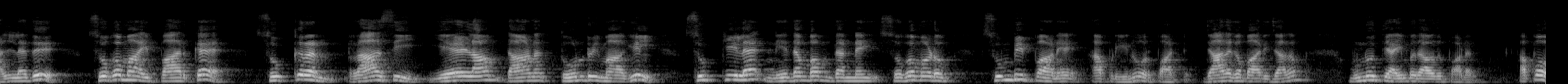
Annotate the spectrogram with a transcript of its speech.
அல்லது சுகமாய் பார்க்க சுக்கிரன் ராசி ஏழாம் தான தோன்றிமாகில் சுக்கில நிதம்பம் தன்னை சுகமடும் சும்பிப்பானே அப்படின்னு ஒரு பாட்டு. ஜாதக பாரிஜாதம் முன்னூற்றி ஐம்பதாவது பாடல். அப்போ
